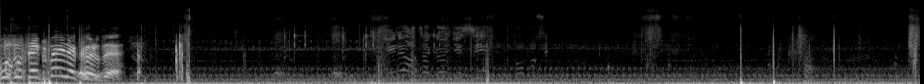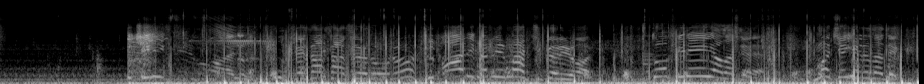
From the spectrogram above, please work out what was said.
buzu tekmeyle kırdı. çıkarıyor. Top direği yaladı. Maça yarıladık.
